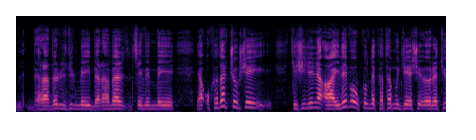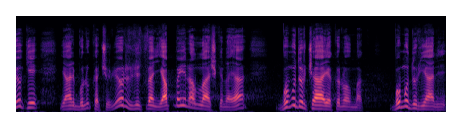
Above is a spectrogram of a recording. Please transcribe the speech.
beraber üzülmeyi, beraber sevinmeyi, ya o kadar çok şey kişiliğine aile ve okulda katamayacağı şey öğretiyor ki yani bunu kaçırıyoruz. Lütfen yapmayın Allah aşkına ya. Bu mudur çağa yakın olmak? Bu mudur yani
